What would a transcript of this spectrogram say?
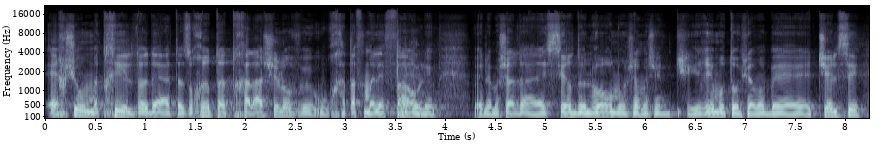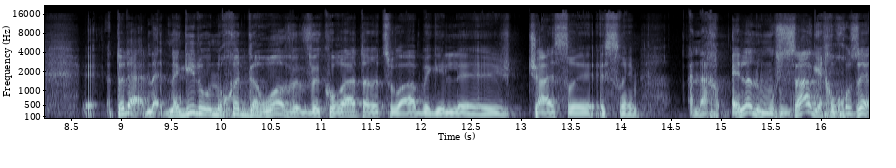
איך שהוא מתחיל, אתה יודע, אתה זוכר את ההתחלה שלו והוא חטף מלא פאולים, למשל סרדל הורנו שם, שהרים אותו שם בצ'לסי, אתה יודע, נגיד הוא נוחת גרוע וקורע את הרצועה בגיל 19-20. אנחנו, אין לנו מושג איך הוא חוזר,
